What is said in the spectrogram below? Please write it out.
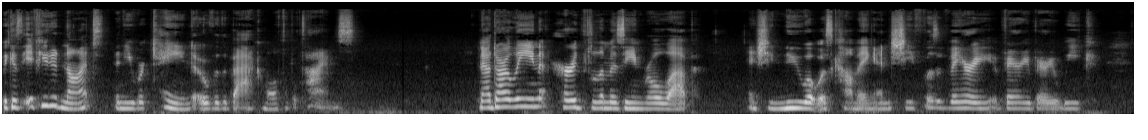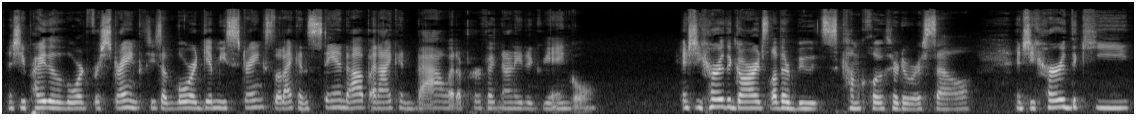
Because if you did not, then you were caned over the back multiple times. Now Darlene heard the limousine roll up and she knew what was coming and she was very, very, very weak. And she prayed to the Lord for strength. She said, Lord, give me strength so that I can stand up and I can bow at a perfect 90 degree angle. And she heard the guard's leather boots come closer to her cell. And she heard the key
